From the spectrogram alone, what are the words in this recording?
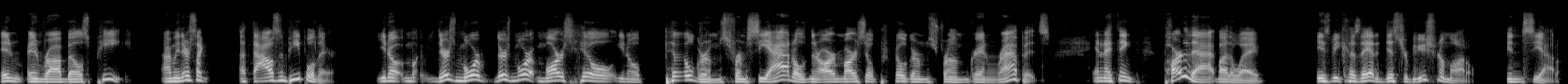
in in Rob Bell's peak. I mean, there's like a thousand people there. You know, there's more there's more at Mars Hill, you know, pilgrims from Seattle than there are Mars Hill pilgrims from Grand Rapids. And I think part of that, by the way, is because they had a distributional model in Seattle,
